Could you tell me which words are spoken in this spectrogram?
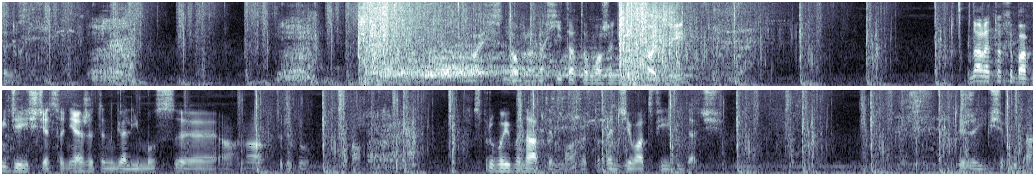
Co jest? Oj, hita to może nie wychodzi. No ale to chyba widzieliście, co nie? Że ten Galimus, yy, o, no, który był... O. Spróbujmy na tym może, to będzie łatwiej widać. Jeżeli mi się uda.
